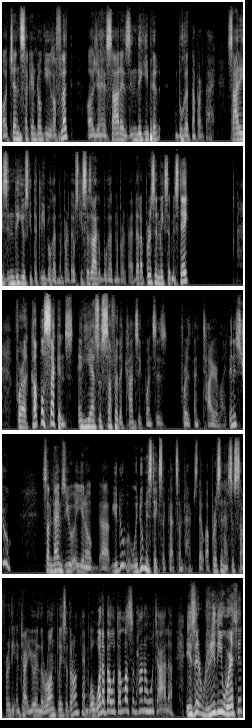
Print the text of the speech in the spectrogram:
और चंद सेकंडों की गफलत और जो है सारे ज़िंदगी फिर भुगतना पड़ता है सारी ज़िंदगी उसकी तकलीफ भुगतना पड़ता है उसकी सज़ा भुगतना पड़ता है that a person makes a mistake for a couple seconds and he has to suffer the consequences for his entire life and it's true sometimes you you know uh, you do we do mistakes like that sometimes that a person has to suffer the entire you're in the wrong place at the wrong time well what about with allah subhanahu wa ta'ala is it really worth it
